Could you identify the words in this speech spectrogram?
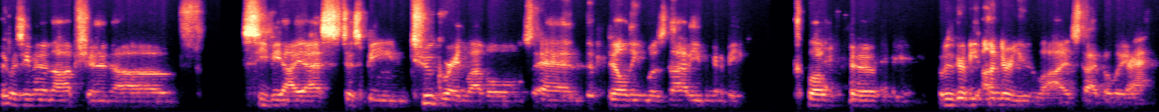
There was even an option of CVIS just being two grade levels and the building was not even going to be close to, it was going to be underutilized, I believe. Correct.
